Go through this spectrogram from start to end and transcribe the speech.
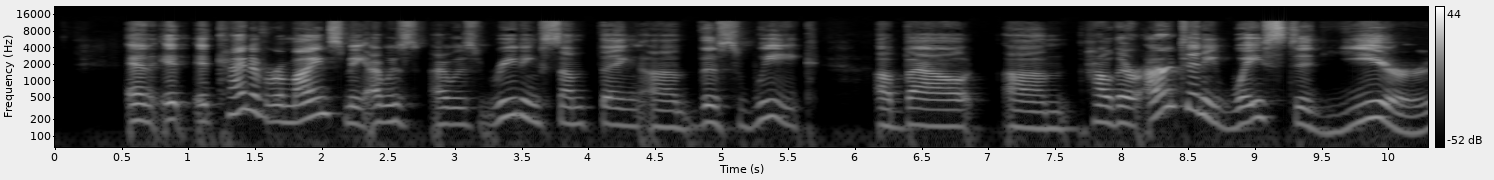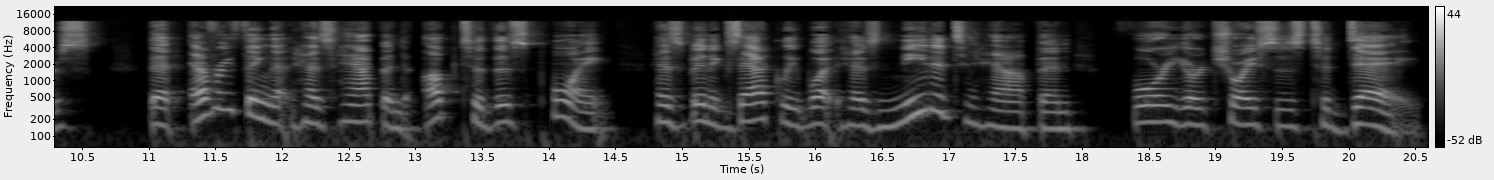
And it, it kind of reminds me, I was I was reading something uh, this week about um, how there aren't any wasted years, that everything that has happened up to this point has been exactly what has needed to happen for your choices today.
